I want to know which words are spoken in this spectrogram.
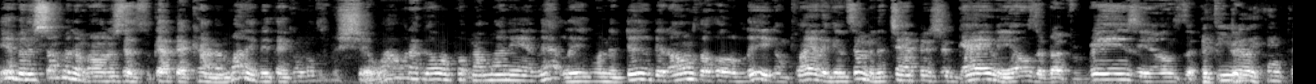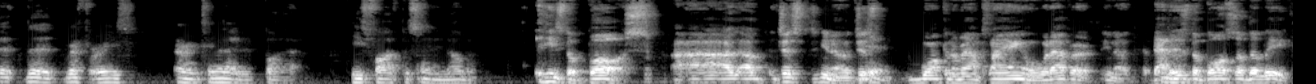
Yeah, but there's some of them owners that's got that kind of money be thinking, oh, well, shit, why would I go and put my money in that league when the dude that owns the whole league, I'm playing against him in the championship game. He owns the referees, he owns the. But do you The- really think that the referees are intimidated by that? He's 5% in Melbourne. He's the boss. I, I, I, just, you know, just Yeah. walking around playing or whatever, you know, that is the boss of the league.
